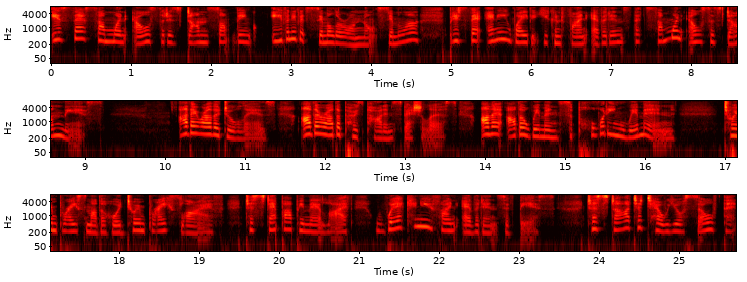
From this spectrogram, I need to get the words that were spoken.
Is there someone else that has done something, even if it's similar or not similar? But is there any way that you can find evidence that someone else has done this? Are there other doulas? Are there other postpartum specialists? Are there other women supporting women to embrace motherhood, to embrace life, to step up in their life? Where can you find evidence of this? To start to tell yourself that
